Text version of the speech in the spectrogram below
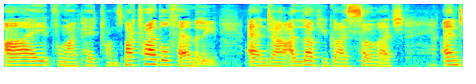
I, for my patrons, my tribal family. And uh, I love you guys so much. And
